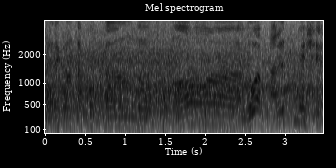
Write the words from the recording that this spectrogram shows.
Pera que não tá focando. Ó, lua, para de se mexer.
